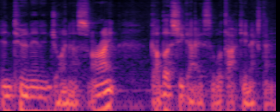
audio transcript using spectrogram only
and tune in and join us. All right. God bless you guys. We'll talk to you next time.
